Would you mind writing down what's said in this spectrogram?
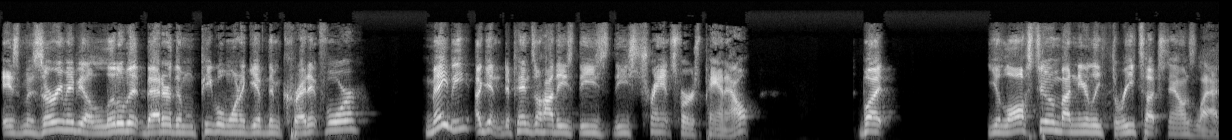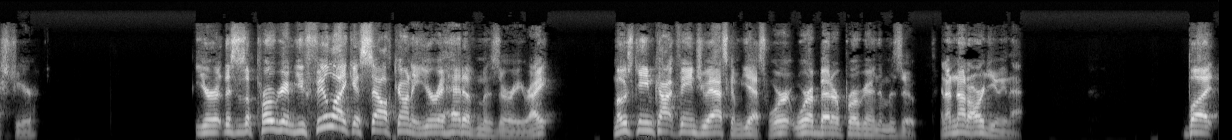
is Missouri maybe a little bit better than people want to give them credit for? Maybe. Again, depends on how these these these transfers pan out. But you lost to them by nearly three touchdowns last year. You're this is a program you feel like as South Carolina, you're ahead of Missouri, right? Most Gamecock fans, you ask them, yes, we're we're a better program than Mizzou, and I'm not arguing that. But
